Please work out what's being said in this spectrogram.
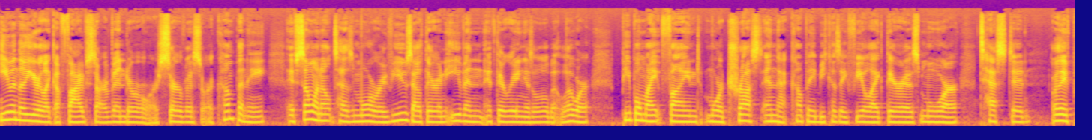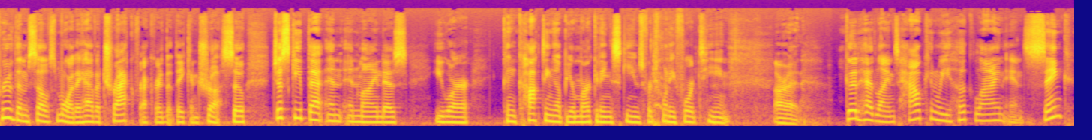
even though you're like a five star vendor or a service or a company, if someone else has more reviews out there, and even if their rating is a little bit lower, people might find more trust in that company because they feel like there is more tested or they've proved themselves more. They have a track record that they can trust. So just keep that in, in mind as you are concocting up your marketing schemes for 2014. All right. Good headlines. How can we hook, line, and sink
